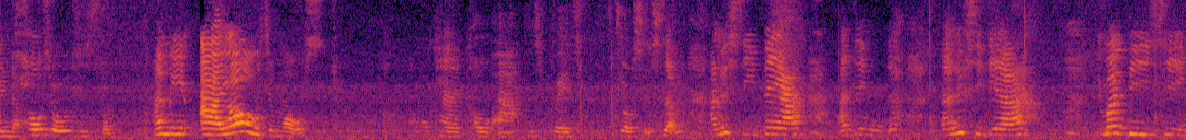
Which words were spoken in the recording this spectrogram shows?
in the whole solar system. I mean, I is the most volcanic active place solar system. Um, and you see there, I think, and you see there, you might be seeing,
